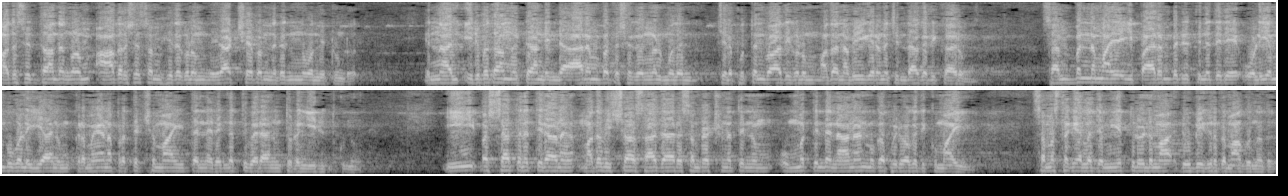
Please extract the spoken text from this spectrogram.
മതസിദ്ധാന്തങ്ങളും ആദർശ സംഹിതകളും നിരാക്ഷേപം നിലനിന്നു വന്നിട്ടുണ്ട്. എന്നാൽ ഇരുപതാം നൂറ്റാണ്ടിന്റെ ആരംഭ ദശകങ്ങൾ മുതൽ ചില പുത്തൻവാദികളും മതനവീകരണ ചിന്താഗതിക്കാരും സമ്പന്നമായ ഈ പാരമ്പര്യത്തിനെതിരെ ഒളിയമ്പുകൾ ചെയ്യാനും ക്രമേണ പ്രത്യക്ഷമായി തന്നെ രംഗത്ത് വരാനും തുടങ്ങിയിരിക്കുന്നു. ഈ പശ്ചാത്തലത്തിലാണ് മതവിശ്വാസാചാര സംരക്ഷണത്തിനും ഉമ്മത്തിന്റെ നാനാൻമുഖ പുരോഗതിക്കുമായി സമസ്ത കേരള ജമിയത്തുലുലമ രൂപീകൃതമാകുന്നത്.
